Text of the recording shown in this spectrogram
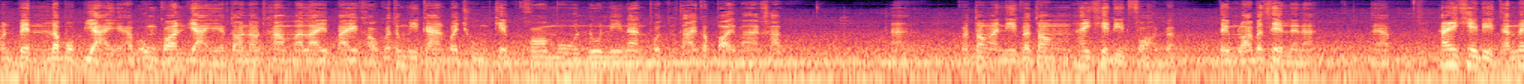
มันเป็นระบบใหญ่ครับ องค์กรใหญ่ตอนเราทำอะไรไปเขาก็ต้องมีการประชุมเก็บข้อมูลนู่นนี่นั่นผลสุดท้ายก็ปล่อยมาครับอะก็ต้องอันนี้ก็ต้องให้เครดิตฟอร์ดแบบเต็มร้อยเปอร์เซ็นต์เลยนะนะครับให้เครดิตทั้งใน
